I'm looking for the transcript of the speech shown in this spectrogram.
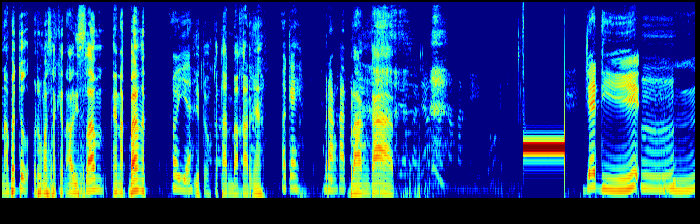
apa tuh rumah sakit Al Islam enak banget Oh iya. itu ketan bakarnya Oke, berangkat. berangkat Jadi Hmm. mm,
